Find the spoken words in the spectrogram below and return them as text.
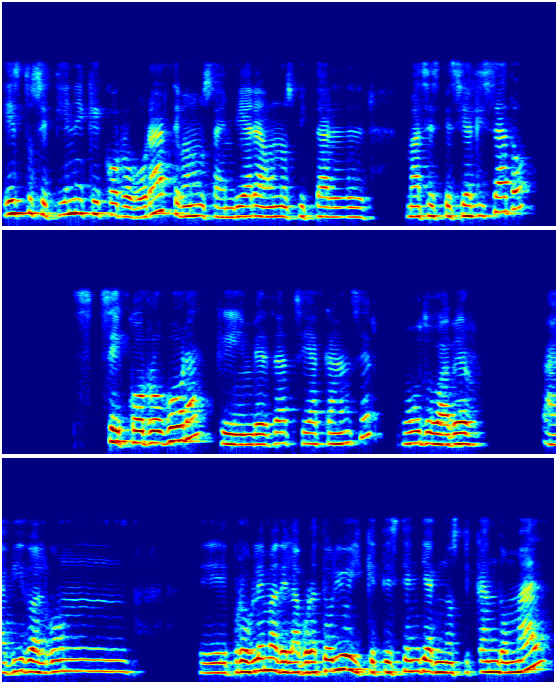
esto se tiene que corroborar, te vamos a enviar a un hospital más especializado. Se corrobora que en verdad sea cáncer, pudo haber habido algún eh, problema de laboratorio y que te estén diagnosticando mal.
